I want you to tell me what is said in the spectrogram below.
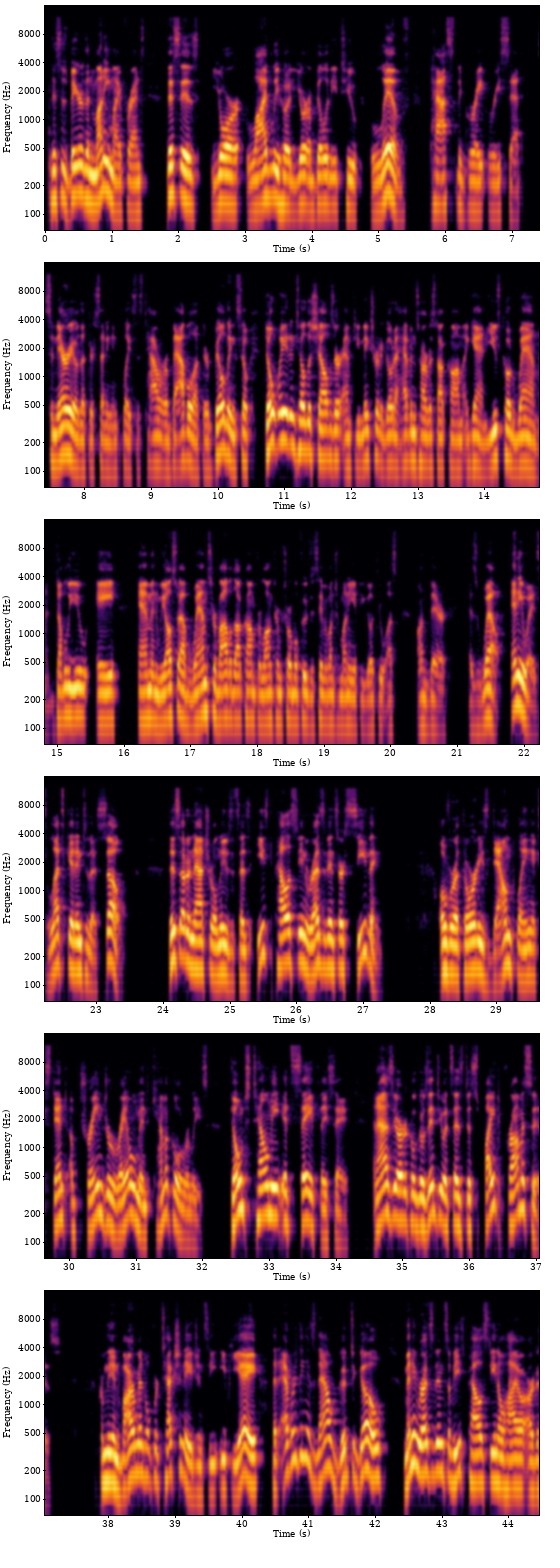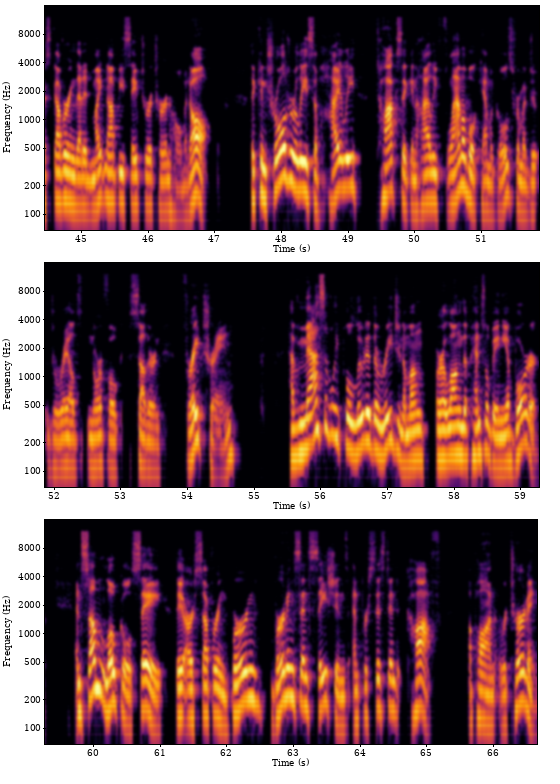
this is bigger than money, my friends. This is your livelihood, your ability to live past the Great Reset scenario that they're setting in place, this Tower of Babel that they're building. So don't wait until the shelves are empty. Make sure to go to heavensharvest.com. Again, use code WHAM, W A M. And we also have whamsurvival.com for long term storable foods to save a bunch of money if you go through us on there as well. Anyways, let's get into this. So, this out of natural news, it says East Palestine residents are seething over authorities downplaying extent of train derailment chemical release. Don't tell me it's safe, they say. And as the article goes into, it says despite promises from the Environmental Protection Agency, EPA, that everything is now good to go, many residents of East Palestine, Ohio are discovering that it might not be safe to return home at all. The controlled release of highly toxic and highly flammable chemicals from a de- derailed Norfolk Southern freight train have massively polluted the region among or along the Pennsylvania border. And some locals say they are suffering burn burning sensations and persistent cough upon returning.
